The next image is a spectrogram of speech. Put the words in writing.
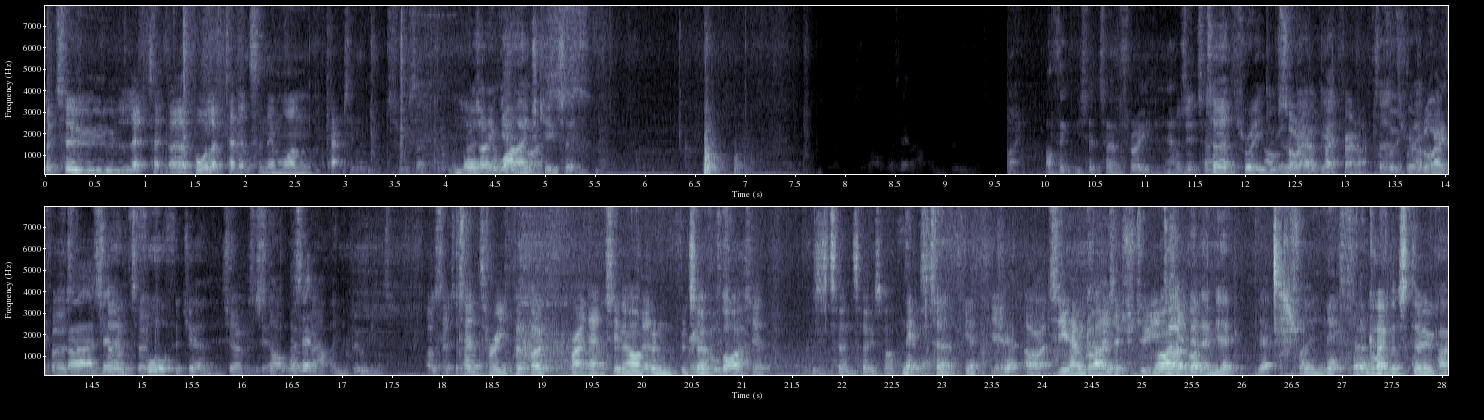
The two lieutenant, uh, four lieutenants and then one captain, should we say? There's only one HQ team. I think you said turn three, didn't you? Was it Turn three. Oh, we're sorry, gonna go, okay, yeah. fair enough. I Turn thought you three. were Okay. first. Uh, and that's then. Turn turn two. four for Germans. Germans, To yeah. start That's working it. up in the buildings. Oh, so it's turn three for both Brad and So Tim now I for can return reinforcements, fire. Because it's turn two, so I can do Next that. turn. Yeah. Yeah. Yeah. yeah. Alright, so you haven't got those extra two Right. units I've yet. got them yet. Yep. So next turn. Okay, on. let's do. Okay.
